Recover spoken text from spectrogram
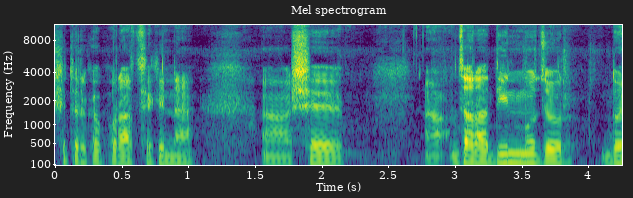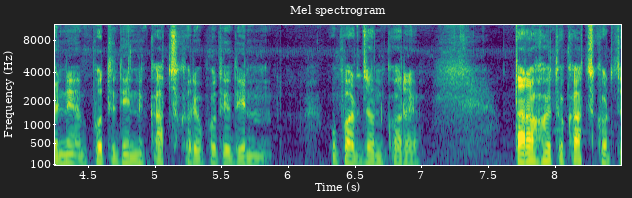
শীতের কাপড় আছে কি না সে যারা দিনমজুর দৈনিক প্রতিদিন কাজ করে, প্রতিদিন উপার্জন করে, তারা হয়তো কাজ করতে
